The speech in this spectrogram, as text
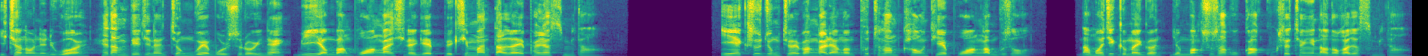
2005년 6월 해당 대지는 정부의 몰수로 인해 미 연방 보안관실에게 110만 달러에 팔렸습니다. 이 액수 중 절반가량은 푸트남 카운티의 보안관 부서, 나머지 금액은 연방수사국과 국세청이 나눠 가졌습니다.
